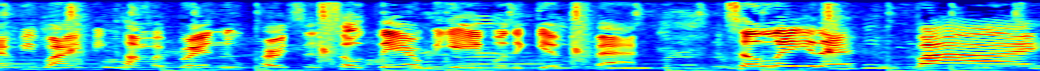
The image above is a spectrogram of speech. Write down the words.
everybody become a brand new person so they'll be able to give back. Till later. Bye.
